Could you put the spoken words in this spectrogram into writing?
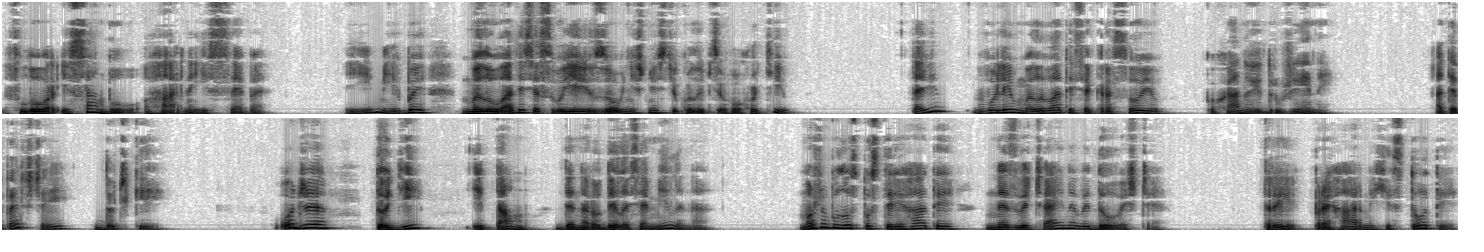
Флор і сам був гарний із себе, і міг би милуватися своєю зовнішністю, коли б цього хотів. Та він волів милуватися красою коханої дружини, а тепер ще й дочки. Отже, тоді і там, де народилася Мілина, можна було спостерігати незвичайне видовище. Три прегарних істоти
